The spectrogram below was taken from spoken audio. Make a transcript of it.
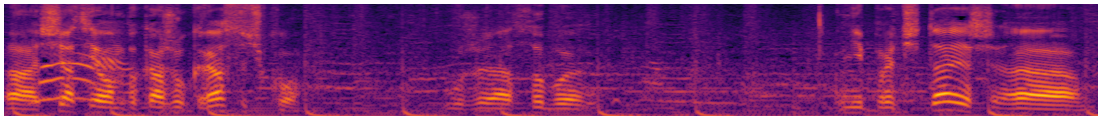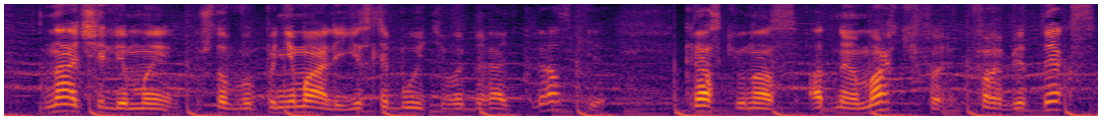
А, сейчас я вам покажу красочку. Уже особо не прочитаешь. А, начали мы, чтобы вы понимали, если будете выбирать краски. Краски у нас одной марки, Far- Farbitex.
